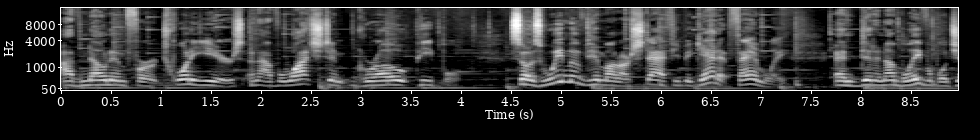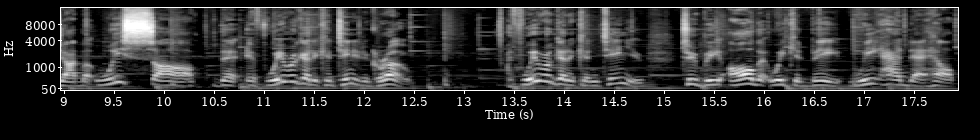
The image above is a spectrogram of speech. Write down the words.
I've known him for 20 years and I've watched him grow people. So as we moved him on our staff, he began at family and did an unbelievable job. But we saw that if we were going to continue to grow, if we were going to continue to be all that we could be, we had to help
